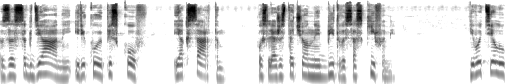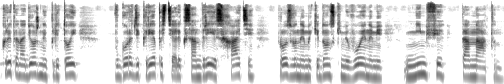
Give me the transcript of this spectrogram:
за Сагдианой и рекою Песков, и Аксартом, после ожесточенной битвы со скифами. Его тело укрыто надежной плитой в городе-крепости Александрии с хати, прозванной македонскими воинами Нимфе Танатон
